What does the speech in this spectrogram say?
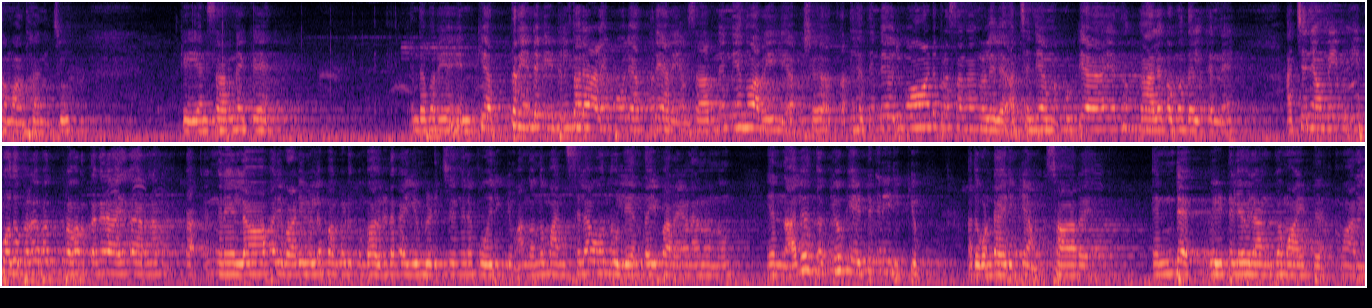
സമാധാനിച്ചു. കെ എൻ സാറിനെയൊക്കെ എന്താ പറയുക എനിക്ക് അത്ര എന്റെ വീട്ടിലത്തെ ഒരാളെ പോലെ അത്രയും അറിയാം. സാറിന് എന്നെയൊന്നും അറിയില്ല. പക്ഷെ അദ്ദേഹത്തിന്റെ ഒരുപാട് പ്രസംഗങ്ങളിൽ അച്ഛന്റെ അമ്മ കുട്ടിയായ കാലകം മുതൽ തന്നെ അച്ഛനും അമ്മയും ഈ പൊതുപ്രവ പ്രവർത്തകരായ കാരണം ഇങ്ങനെ എല്ലാ പരിപാടികളിലും പങ്കെടുക്കുമ്പോൾ അവരുടെ കയ്യും പിടിച്ച് ഇങ്ങനെ പോയിരിക്കും. അന്നൊന്നും മനസ്സിലാവുന്നില്ല എന്താ ഈ പറയണമെന്നൊന്നും എന്നാലും എന്തൊക്കെയോ കേട്ടിങ്ങനെ ഇരിക്കും. അതുകൊണ്ടായിരിക്കാം സാറ് എന്റെ വീട്ടിലെ ഒരു അംഗമായിട്ട് മാറി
